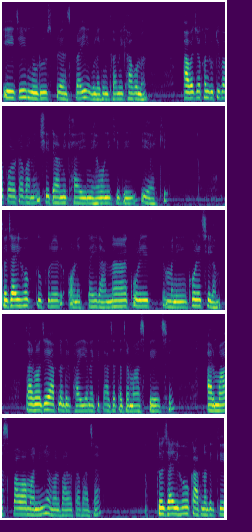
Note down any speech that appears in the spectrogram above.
এই যে নুডলস, ফ্রেঞ্চ ফ্রাই, এগুলো কিন্তু আমি খাব না। আবার যখন রুটি বা পরোটা বানাই, সেটা আমি খাই, নেহামনিকে দিই, এ আর কি। তো যাই হোক, দুপুরের অনেকটাই রান্না করে মানে করেছিলাম। তার মাঝে আপনাদের ভাইয়া নাকি তাজা তাজা মাছ পেয়েছে। আর মাছ পাওয়া মানেই আমার বারোটা বাজা। তো যাই হোক, আপনাদেরকে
